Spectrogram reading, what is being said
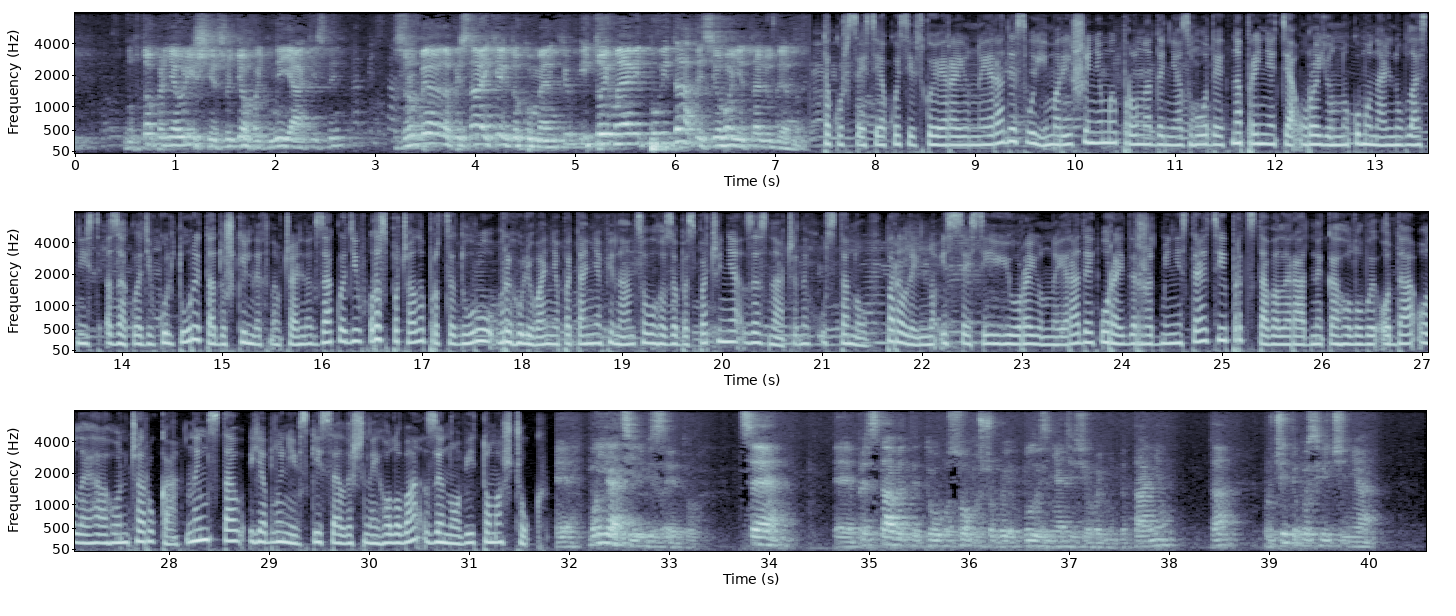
ну хто прийняв рішення, що дьоготь неякісний, зробив на яких документів, і той має відповідати сьогодні та людина. Також сесія Косівської районної ради своїми рішеннями про надання згоди на прийняття у районну комунальну власність закладів культури та дошкільних навчальних закладів розпочала процедуру врегулювання питання фінансового забезпечення зазначених установ. Паралельно із сесією районної ради у райдержадміністрації представили радника голови ОДА Олега Гончарука. Ним став Яблунівський селищний голова Зиновій Томащук. Моя ціль візиту це е, представити ту особу, щоб були зняті сьогодні питання, та, вручити посвідчення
